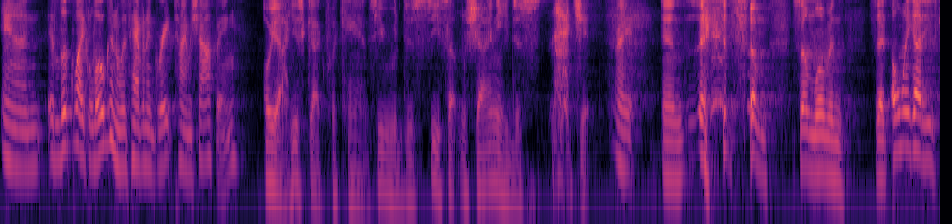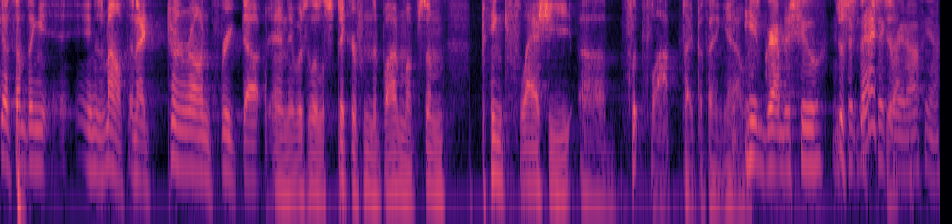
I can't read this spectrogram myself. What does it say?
and it looked like Logan was having a great time shopping. Oh yeah, he's got quick hands. He would just see something shiny, he'd just snatch it. Right. And some some woman said, "Oh my God, he's got something in his mouth," and I turned around, freaked out, and it was a little sticker from the bottom of some pink, flashy uh, flip flop type of thing. Yeah, it He grabbed a shoe and Just took the snatched sticker it. right off, yeah.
